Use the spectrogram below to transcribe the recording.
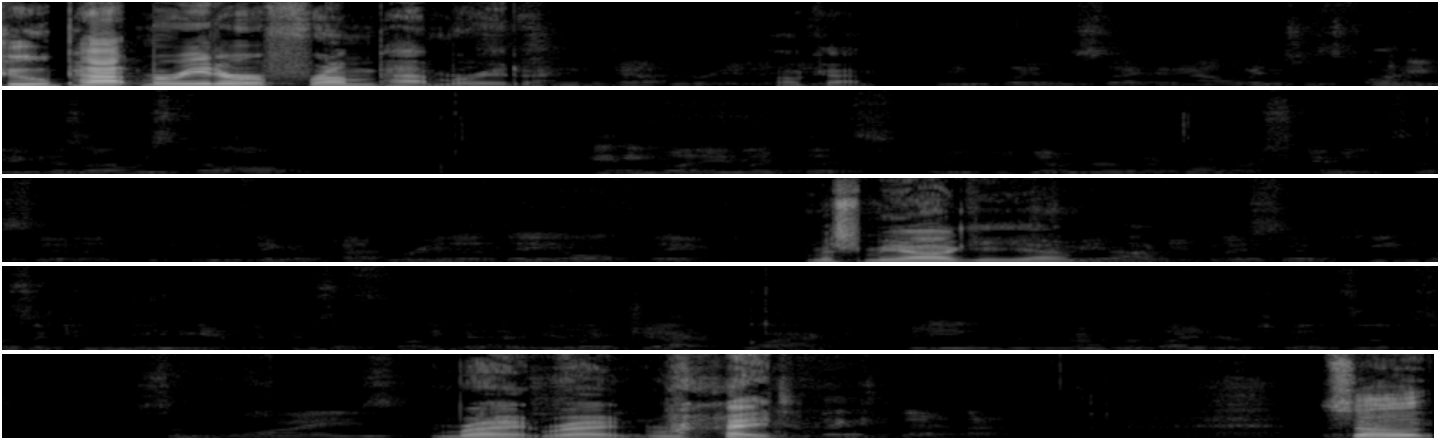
to Pat Morita or from Pat Morita. To Pat Morita. Okay. He played the second out, which is funny because I always tell anybody like that's uh, younger, like one of our students, I say that you know you think of Pat Morita, they all think Mr. Miyagi. Yeah. Miyagi, but I said he was a comedian. Like he was a funny guy. He'd be like Jack Black being remembered by your kids as some wise. Right. Right. Right. Think that. But So- Happy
